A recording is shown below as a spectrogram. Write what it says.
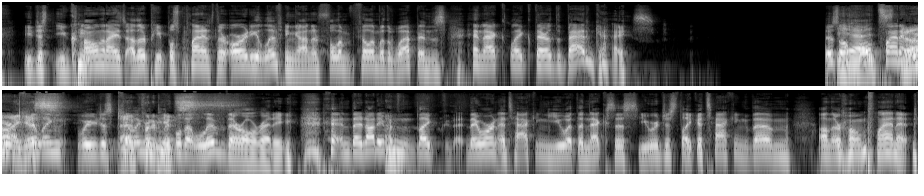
you just you colonize other people's planets they're already living on and fill them, fill them with weapons and act like they're the bad guys There's a Yeah, whole planet Well, where you're I guess killing, where you're just killing the people much- that live there already, and they're not even like they weren't attacking you at the Nexus. You were just like attacking them on their home planet,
